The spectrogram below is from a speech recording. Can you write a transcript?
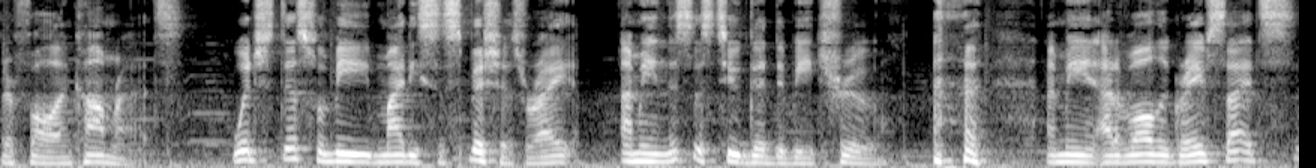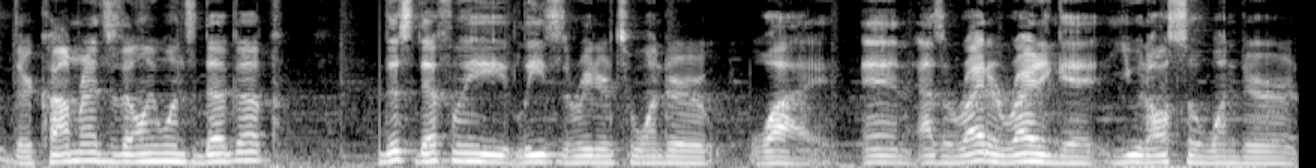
their fallen comrades. Which this would be mighty suspicious, right? I mean, this is too good to be true. I mean, out of all the grave sites, their comrades are the only ones dug up. This definitely leads the reader to wonder why. And as a writer writing it, you would also wonder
